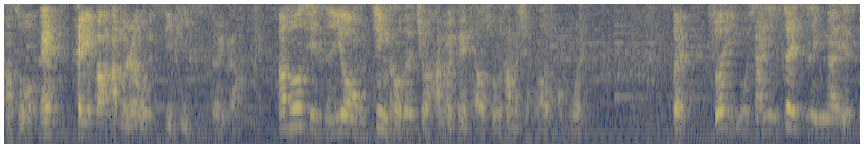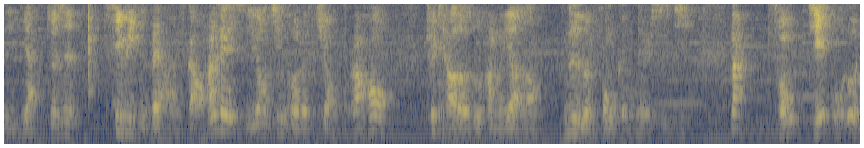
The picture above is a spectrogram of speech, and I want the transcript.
他说，哎、黑方他们认为 CP 值最高。他说，其实用进口的酒，他们可以调出他们想要的风味。对，所以我相信这支应该也是一样，就是 CP 值非常的高，它可以使用进口的酒，然后去调和出他们要的那种日本风格的威士忌。那从结果论，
